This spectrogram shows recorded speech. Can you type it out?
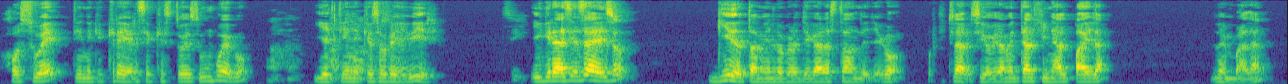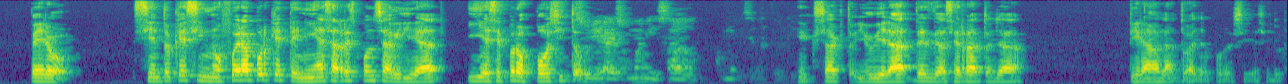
Josué tiene que creerse que esto es un juego Ajá. y él A tiene que sobrevivir. Sí. Y gracias a eso, Guido también logró llegar hasta donde llegó. Porque claro, sí, obviamente al final Paila lo embalan, pero siento que si no fuera porque tenía esa responsabilidad y ese Se propósito, hubiera deshumanizado, como dice la teoría. exacto, y hubiera desde hace rato ya tirado la toalla, por así decirlo.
